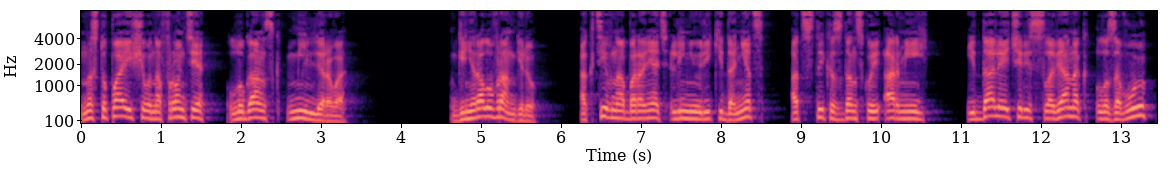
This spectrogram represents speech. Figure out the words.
наступающего на фронте Луганск-Миллерово. Генералу Врангелю активно оборонять линию реки Донец от стыка с Донской армией и далее через Славянок, Лозовую,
